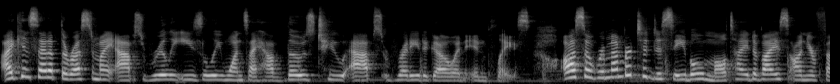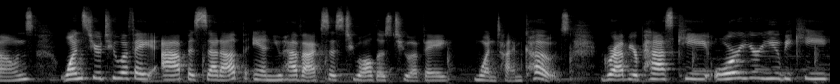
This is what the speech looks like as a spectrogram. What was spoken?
I can set up the rest of my apps really easily once I have those two apps ready to go and in place. Also, remember to disable multi-device on your phones. Once your 2FA app is set up and you have access to all those 2FA one-time codes. Grab your passkey or your YubiKey,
